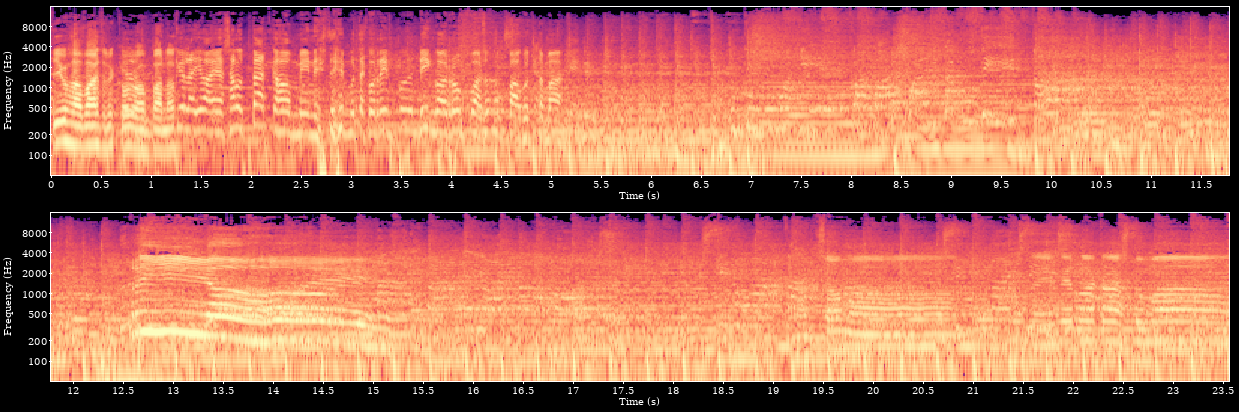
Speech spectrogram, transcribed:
tiuhaa vaihtunut kokoonpanot. Kyllä joo, ja jos haluat pätkähommiin, niin se, mutta kun Dingo on rumpua sun paukuttamaan. Rio! Katsomaan, niin rakastumaan,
